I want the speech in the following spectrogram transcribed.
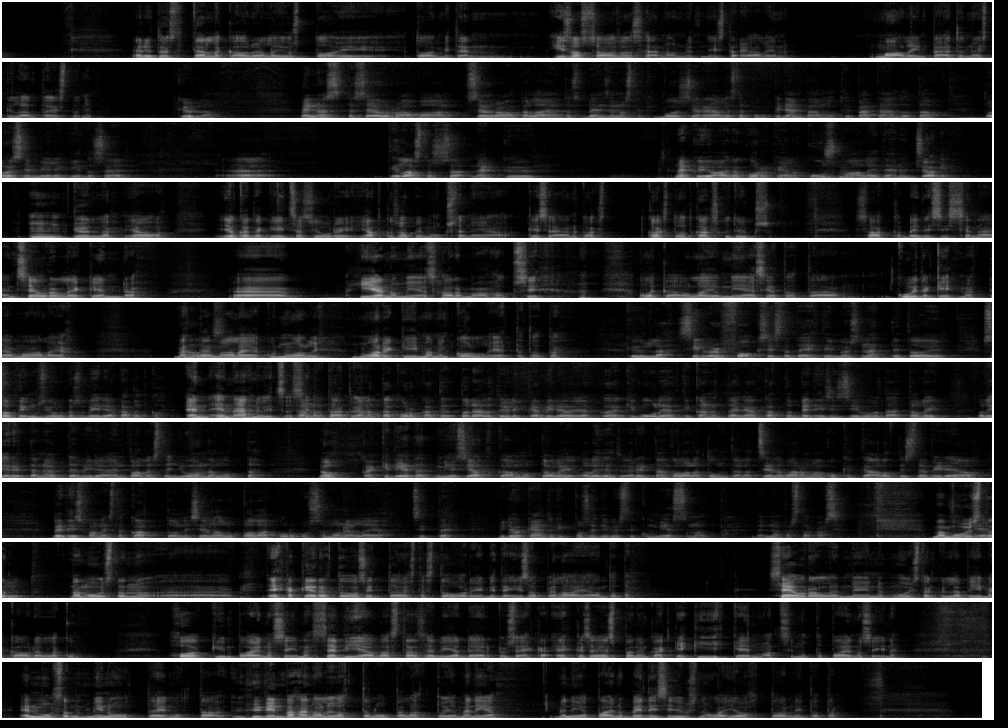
erityisesti tällä kaudella just toi, toi, miten isossa osassa hän on nyt niistä reaalin maaliin päätyneistä tilanteista. Niin. Kyllä. Mennään sitten seuraavaan, seuraavaan pelaajan. Tuossa Benzemastakin voisi ja Realista puhua pidempään, mutta hypätään tota toiseen mielenkiintoiseen. Tilastossa näkyy, näkyy jo aika korkealla. Kuusi maalia tehnyt Jugin. Mm, kyllä, joo. Joka teki itse asiassa juuri jatkosopimuksen ja kesään 2021 saakka Betisissä näin. Seuran legenda, ää, hieno mies, harmaa hapsi, alkaa olla jo mies ja tota, kuitenkin mättää maaleja mättää maaleja kuin nuori, nuori kiimainen kolli. Että tota. Kyllä. Silver Foxista tehtiin myös nätti toi sopimusjulkaisuvideo, katsotko? En, en nähnyt itse asiassa. Kannattaa, kannattaa kurkkaa. Todella tyylikkää video ja kaikki kuulijatkin kannattaa käydä katsoa Betisin sivuilta, että oli, oli erittäin näyttävä video. En paljasta juonta, mutta no, kaikki tietää, että mies jatkaa, mutta oli, oli tehty erittäin kovalla tunteella. Että siellä varmaan, kun ketkä aloitti sitä videoa Betis-faneista katsoa, niin siellä on ollut palaa kurkussa monella ja sitten video kääntyikin positiivisesti, kun mies sanoi, että mennäänpäs takaisin. Mä muistan, mä muistan, äh, ehkä kertoo osittain sitä storya, miten iso pelaaja on tota seuralle, niin muistan kyllä viime kaudella, kun Hoakkin paino siinä Sevilla vastaan Sevilla Derbys, ehkä, ehkä se Espanjan kaikkein kiihkein matsi, mutta paino siinä. En muista nyt minuutteja, mutta hyvin vähän oli ottelua pelattu ja meni ja, meni ja paino Betisi 1-0 johtoon, niin tota,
